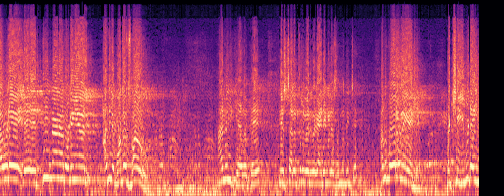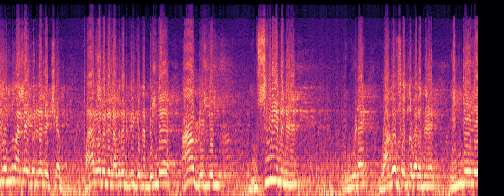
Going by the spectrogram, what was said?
അവിടെ എത്തിമാന തുടങ്ങിയാൽ അത് വകഫാവും ആലോചിക്കുക അതൊക്കെ ഈ സ്ഥലത്തിൽ വരുന്ന കാര്യങ്ങളെ സംബന്ധിച്ച്. അത് വേറൊരു കാര്യം. പക്ഷെ ഇവിടെ ഇതൊന്നുമല്ല ഇവരുടെ ലക്ഷ്യം. പാർലമെന്റിൽ അവതരിപ്പിക്കുന്ന ബില്ല് ആ ബില്ലിൽ മുസ്ലിമിന് ഇവിടെ വഖഫ് എന്ന് പറഞ്ഞ് ഇന്ത്യയിലെ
